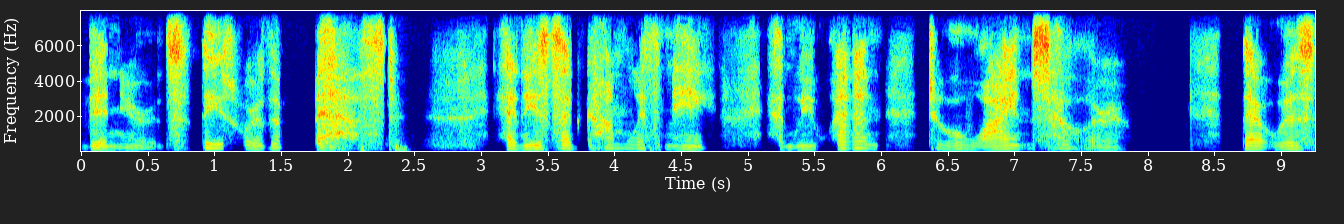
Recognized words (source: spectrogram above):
vineyards, these were the best. And he said, Come with me. And we went to a wine cellar that was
